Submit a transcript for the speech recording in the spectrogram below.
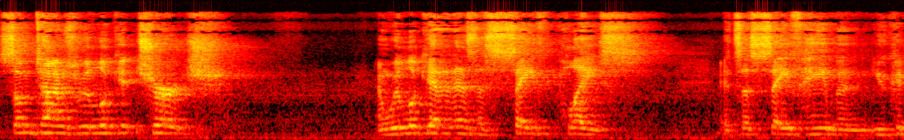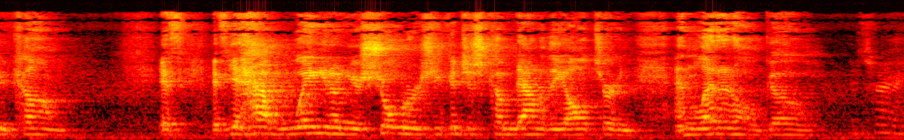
Sometimes we look at church and we look at it as a safe place. It's a safe haven. You can come. If, if you have weight on your shoulders, you can just come down to the altar and, and let it all go. That's right.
